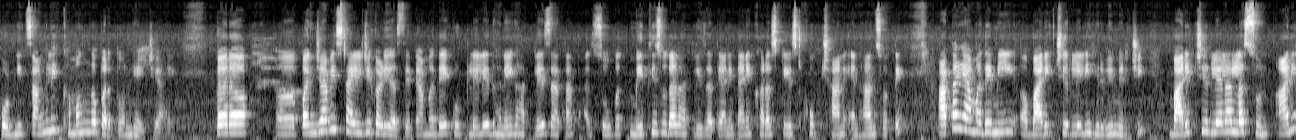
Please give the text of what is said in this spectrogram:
फोडणी चांगली खमंग परतवून घ्यायची आहे. तर पंजाबी स्टाईल जी कढी असते त्यामध्ये कुटलेले धने घातले जातात. सोबत मेथीसुद्धा घातली जाते आणि त्याने खरंच टेस्ट खूप छान एन्हान्स होते. आता यामध्ये मी बारीक चिरलेली हिरवी मिरची बारीक चिरलेला लसूण आणि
